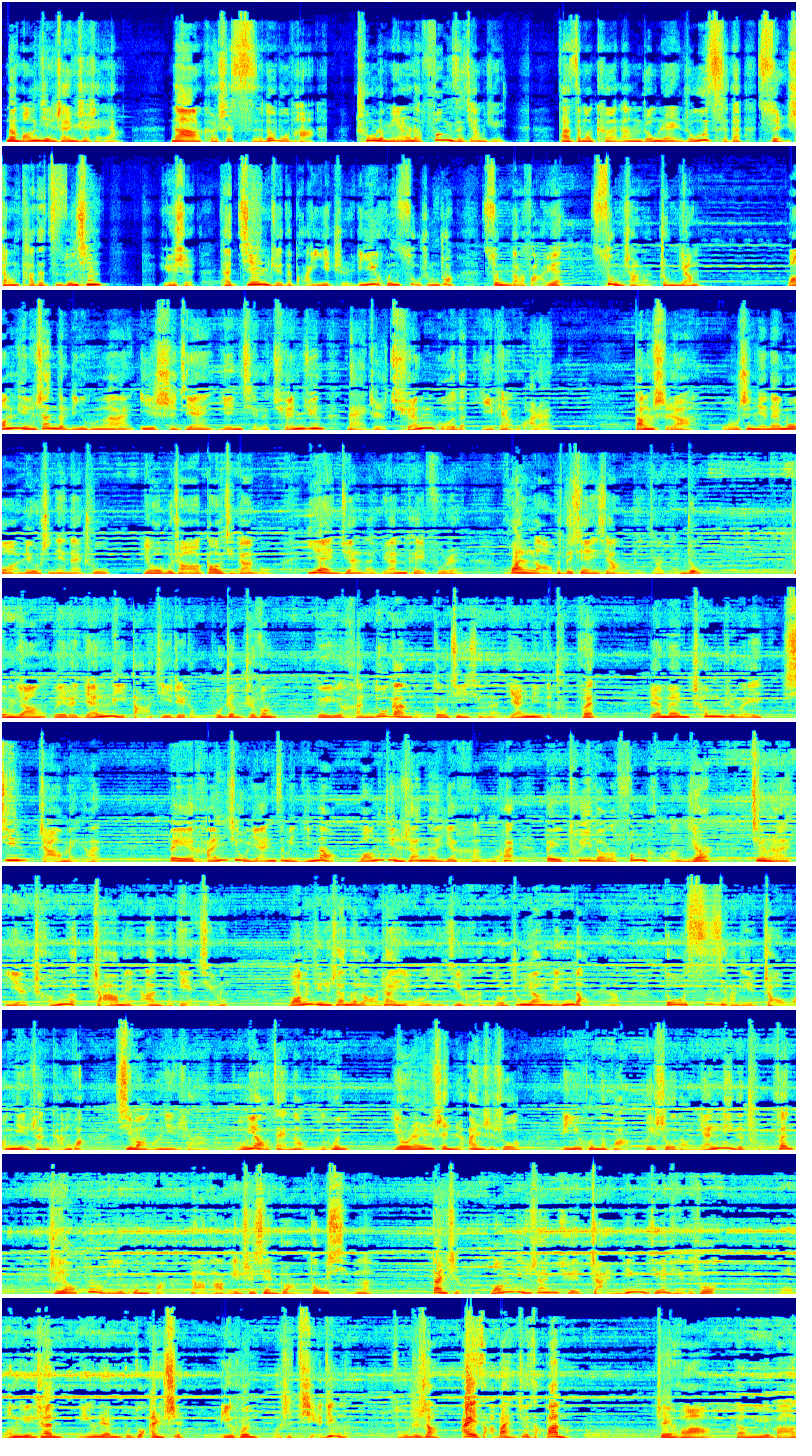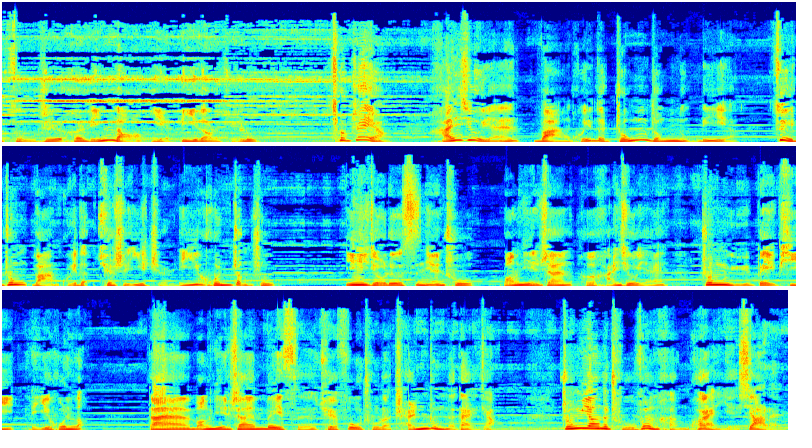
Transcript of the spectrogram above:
那王进山是谁呀？那可是死都不怕、出了名的疯子将军。他怎么可能容忍如此的损伤他的自尊心？于是他坚决地把一纸离婚诉讼状送到了法院，送上了中央。王进山的离婚案一时间引起了全军乃至全国的一片哗然。当时啊，五十年代末六十年代初，有不少高级干部厌倦了原配夫人换老婆的现象比较严重。中央为了严厉打击这种不正之风。对于很多干部都进行了严厉的处分，人们称之为“新铡美案”。被韩秀妍这么一闹，王进山呢也很快被推到了风口浪尖儿，竟然也成了铡美案的典型。王进山的老战友以及很多中央领导人啊，都私下里找王进山谈话，希望王进山啊不要再闹离婚。有人甚至暗示说，离婚的话会受到严厉的处分。只要不离婚的话，哪怕维持现状都行啊。但是王进山却斩钉截铁地说：“我王进山明人不做暗事，离婚我是铁定的。组织上爱咋办就咋办吧。”这话等于把组织和领导也逼到了绝路。就这样，韩秀妍挽回的种种努力呀，最终挽回的却是一纸离婚证书。一九六四年初。王进山和韩秀妍终于被批离婚了，但王进山为此却付出了沉重的代价。中央的处分很快也下来了，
